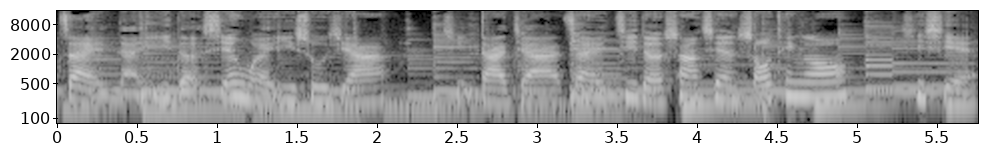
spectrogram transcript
在南艺的纤维艺术家，请大家再记得上线收听哦，谢谢。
